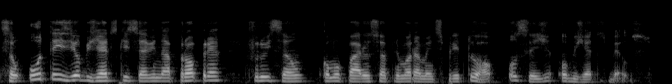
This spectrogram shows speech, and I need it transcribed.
são úteis e objetos que servem na própria fruição como para o seu aprimoramento espiritual, ou seja, objetos belos.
